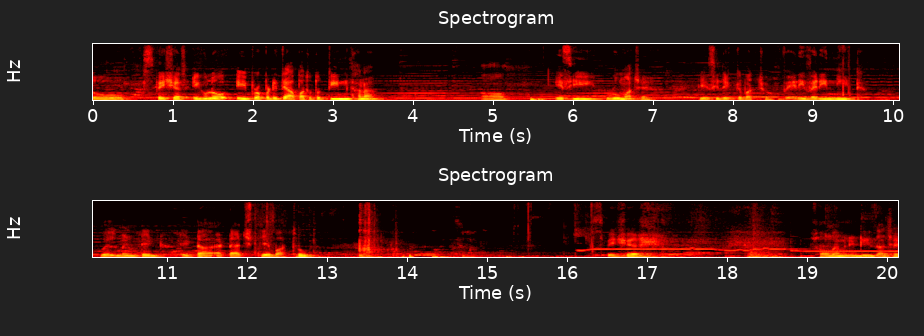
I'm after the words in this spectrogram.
তো স্পেশিয়াস এগুলো এই প্রপার্টিতে আপাতত তিনখানা এসি রুম আছে। এসি দেখতে পাচ্ছ। Very very neat well maintained এটা অ্যাটাচ যে বাথরুম স্পেশিয়াস সব অ্যামিনিটিস আছে।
